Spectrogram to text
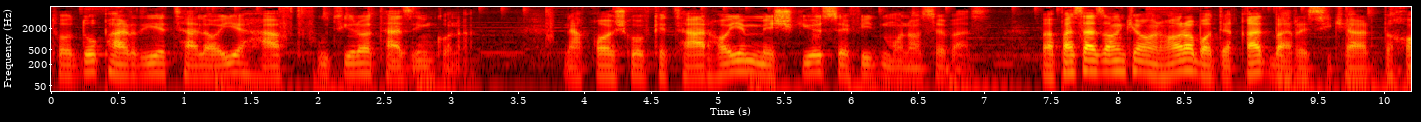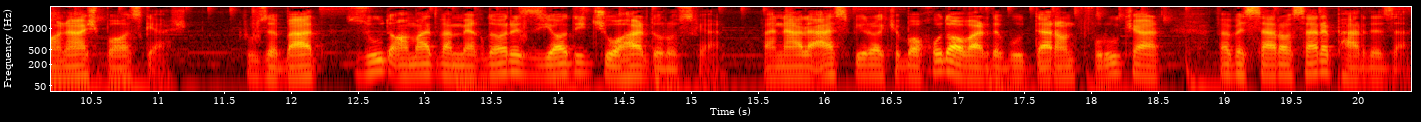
تا دو پرده طلایی هفت فوتی را تزیین کنند نقاش گفت که طرحهای مشکی و سفید مناسب است. و پس از آنکه آنها را با دقت بررسی کرد به خانهاش بازگشت. روز بعد زود آمد و مقدار زیادی جوهر درست کرد و نعل اسبی را که با خود آورده بود در آن فرو کرد و به سراسر پرده زد.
